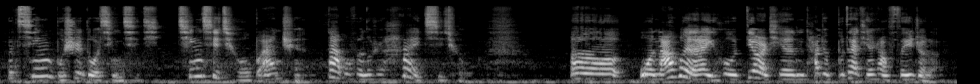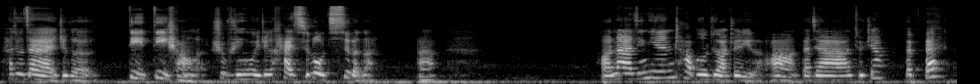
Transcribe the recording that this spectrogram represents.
说氢不是惰性气体，氢气球不安全，大部分都是氦气球。呃，我拿回来以后，第二天它就不在天上飞着了，它就在这个地地上了，是不是因为这个氦气漏气了呢？啊？好，那今天差不多就到这里了啊，大家就这样，拜拜。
